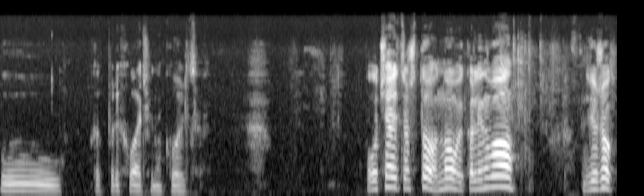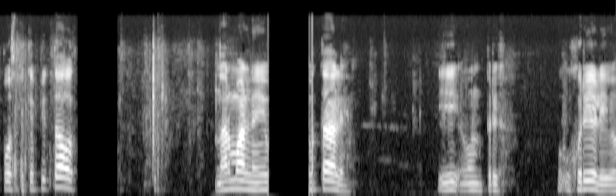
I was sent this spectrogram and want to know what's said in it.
У, -у, -у как прихвачены кольца. Получается что? Новый коленвал, движок после капитал. Нормально его мотали и он при... ухрели его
